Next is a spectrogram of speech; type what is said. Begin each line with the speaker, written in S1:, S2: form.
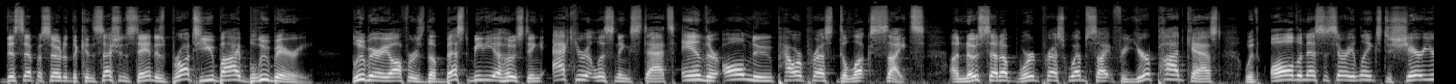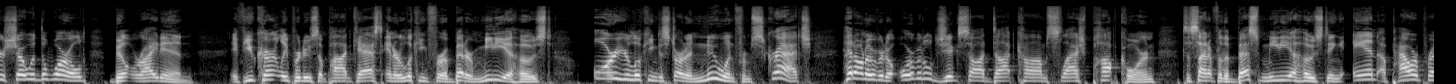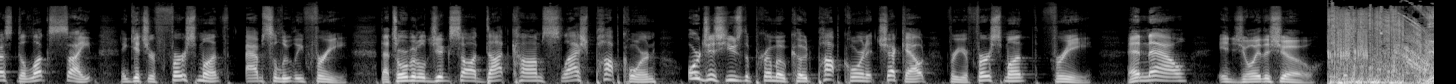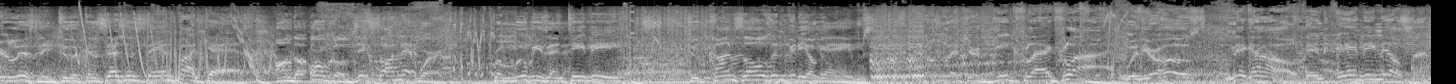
S1: This episode of the concession stand is brought to you by Blubrry. Blubrry offers the best media hosting, accurate listening stats, and their all new PowerPress Deluxe sites, a no setup WordPress website for your podcast with all the necessary links to share your show with the world built right in. If you currently produce a podcast and are looking for a better media host, or you're looking to start a new one from scratch, head on over to orbitaljigsaw.com slash popcorn to sign up for the best media hosting and a PowerPress Deluxe site and get your first month absolutely free. That's orbitaljigsaw.com slash popcorn or just use the promo code popcorn at checkout for your first month free. And now, enjoy the show.
S2: You're listening to the Concession Stand Podcast on the Orbital Jigsaw Network. From movies and TV to consoles and video games. Come let your geek flag fly with your hosts, Nick Howell and Andy Nelson.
